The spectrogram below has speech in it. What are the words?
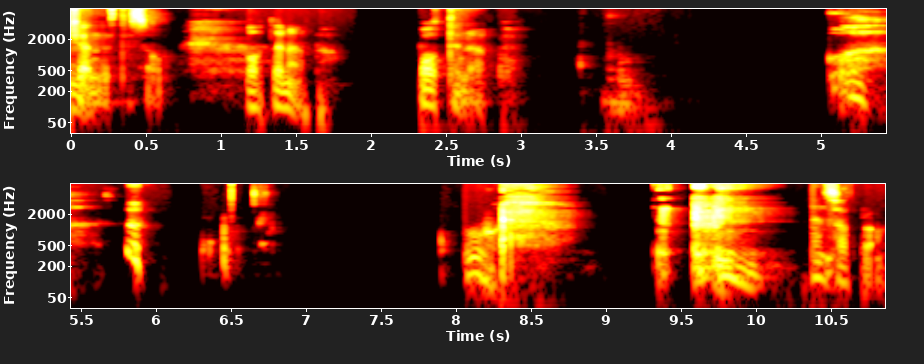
kändes det som. Botten upp. Botten upp. Oh, den satt bra.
